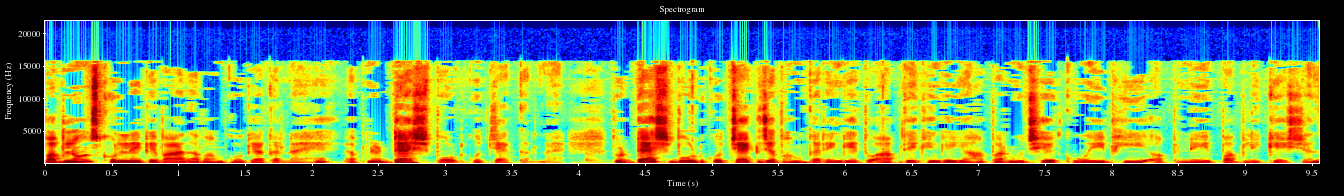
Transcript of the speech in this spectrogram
पबलोन्स खुलने के बाद अब हमको क्या करना है, अपने डैशबोर्ड को चेक करना है। तो डैशबोर्ड को चेक जब हम करेंगे तो आप देखेंगे यहाँ पर मुझे कोई भी अपने पब्लिकेशन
